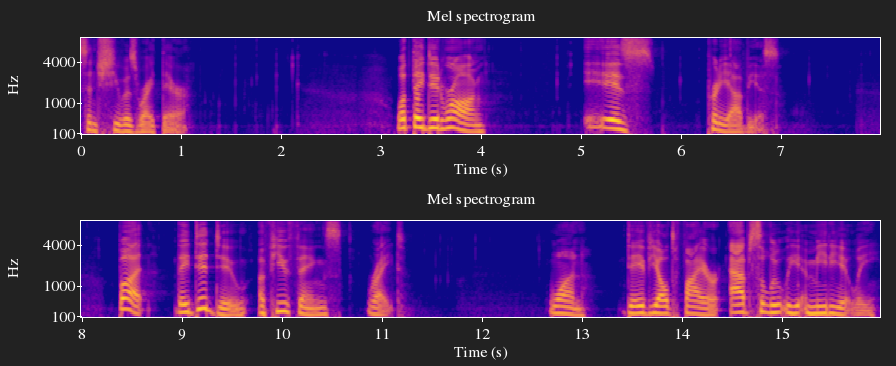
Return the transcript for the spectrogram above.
since she was right there. What they did wrong is pretty obvious. But they did do a few things right. One, Dave yelled fire absolutely immediately.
